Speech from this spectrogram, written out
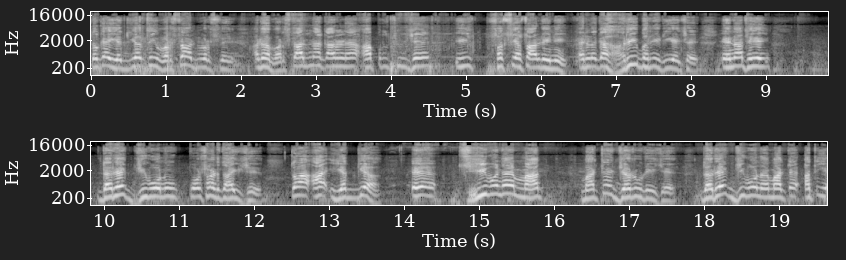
તો કે યજ્ઞથી વરસાદ વરસે અને વરસાદના કારણે આ પૃથ્વી છે એ સસ્યશાલિની એટલે કે હરીભરી રહે છે. એનાથી દરેક જીવોનું પોષણ થાય છે. તો આ યજ્ઞ એ જીવને માટે જરૂરી છે. દરેક જીવોને માટે અતિ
